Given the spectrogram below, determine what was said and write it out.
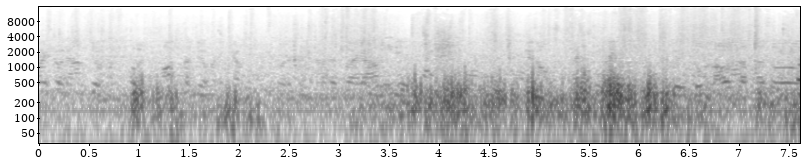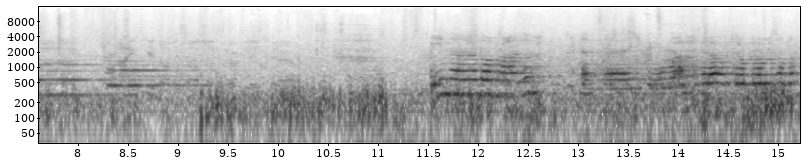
möchte heute Abend hier damer og herrer. En eh, god ettermiddag til dere alle sammen.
